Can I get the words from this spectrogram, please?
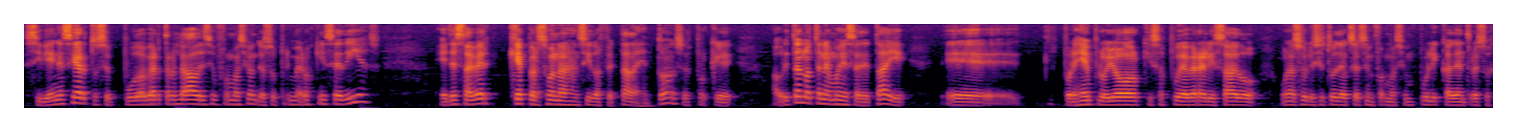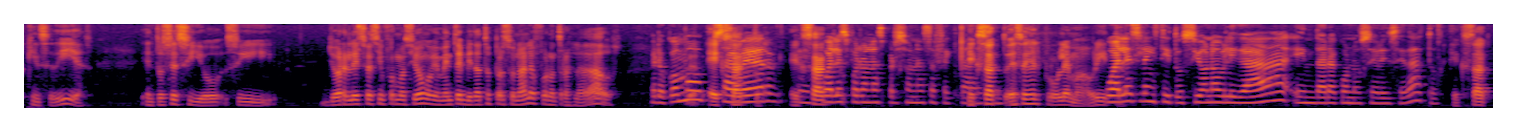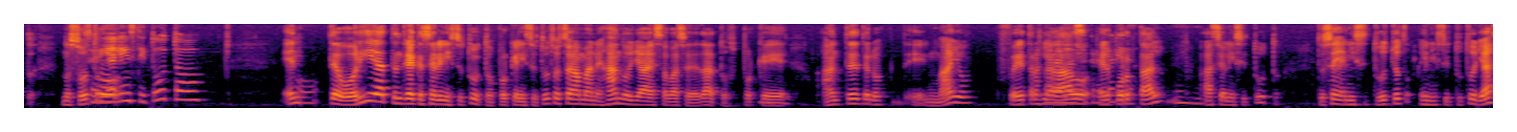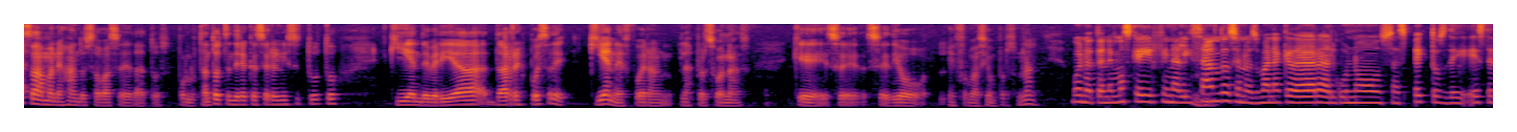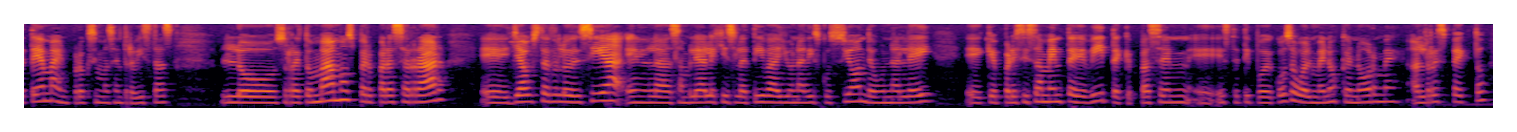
Si bien es cierto, se pudo haber trasladado esa información de esos primeros 15 días, es de saber qué personas han sido afectadas entonces, porque ahorita no tenemos ese detalle. Eh, por ejemplo, yo quizás pude haber realizado una solicitud de acceso a información pública dentro de esos 15 días. Entonces, si yo, si yo realizo esa información, obviamente mis datos personales fueron trasladados. Pero ¿cómo saber eh, cuáles fueron las personas afectadas? Exacto, ese es el problema ahorita. ¿Cuál es la institución obligada en dar a conocer ese dato? Exacto. Nosotros, ¿Sería el instituto? En teoría tendría que ser el instituto, porque el instituto estaba manejando ya esa base de datos, porque antes de los, en mayo fue trasladado el portal hacia el instituto. Entonces el instituto, el instituto ya estaba manejando esa base de datos. Por lo tanto, tendría que ser el instituto quien debería dar respuesta de quiénes fueran las personas que se, dio la información personal. Bueno, tenemos que ir finalizando, se nos van a quedar algunos aspectos de este tema, en próximas entrevistas los retomamos, pero para cerrar, eh, ya usted lo decía, en la Asamblea Legislativa hay una discusión de una ley eh, que precisamente evite que pasen eh, este tipo de cosas, o al menos que norme al respecto.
